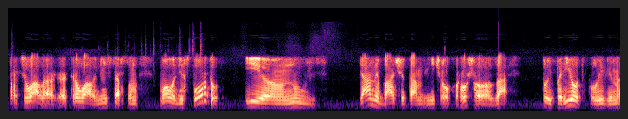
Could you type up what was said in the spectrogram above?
працювала, е, керувала міністерством молоді спорту, і е, ну я не бачу там нічого хорошого за той період, коли він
